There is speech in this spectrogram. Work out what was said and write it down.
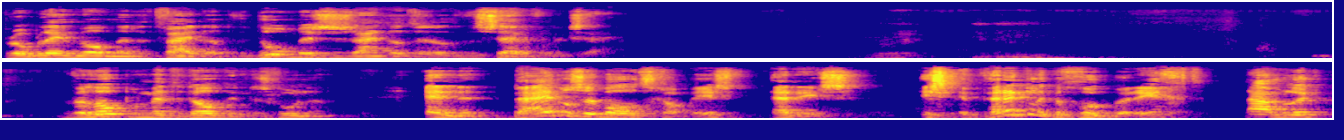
probleem wel met het feit dat we doelmissers zijn? Dat is dat we sterfelijk zijn. We lopen met de dood in de schoenen. En de Bijbelse boodschap is: er is, is werkelijk een goed bericht. Namelijk,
